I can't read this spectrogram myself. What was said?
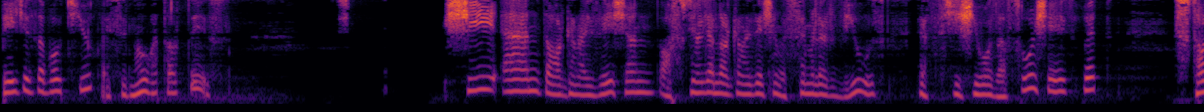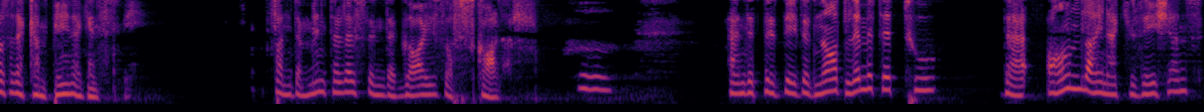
pages about you?" I said, "No. What are these?" She and the organization, Australian organization with similar views that she, she was associated with, started a campaign against me. Fundamentalists in the guise of scholar. And it, they- did not limit it to the online accusations.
